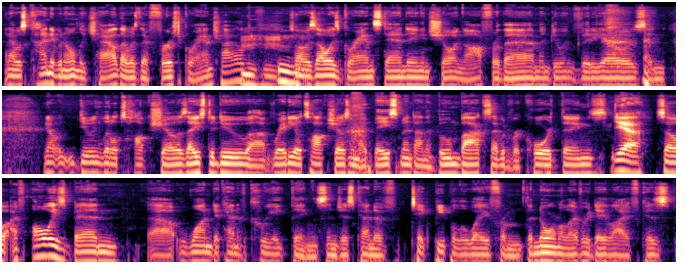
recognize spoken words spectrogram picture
and I was kind of an only child. I was their first grandchild, Mm-hmm. so I was always grandstanding and showing off for them and doing videos and. You know, doing little talk shows. I used to do uh, radio talk shows in my basement on the boombox. I would record things. Yeah. So I've always been uh, one to kind of create things and just kind of take people away from the normal everyday life because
